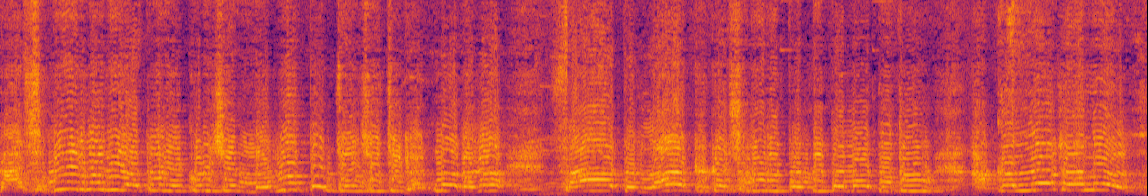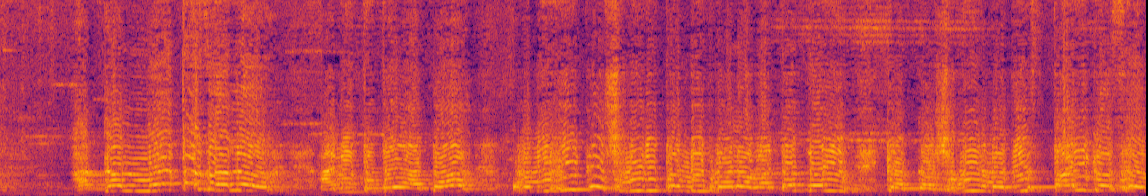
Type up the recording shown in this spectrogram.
काश्मीरमध्ये आपण एकोणीशे नव्वद पंच्याऐंशी ची घटना बघा. सात लाख काश्मीरी पंडितांना हकलण्यातच झालं. आणि तिथे आता कोणीही काश्मीरी पंडित मला वाटत नाही का काश्मीरमध्ये स्थायिक असेल.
